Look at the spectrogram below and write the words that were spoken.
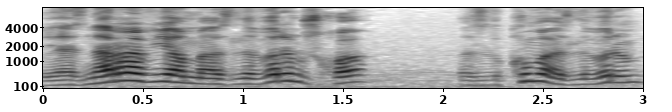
یز نرفیم از لورم شخوا از لکوم از لورم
